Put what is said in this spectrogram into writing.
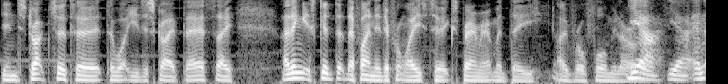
in structure to, to what you described there. So I think it's good that they're finding different ways to experiment with the overall formula. Yeah, yeah, and,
